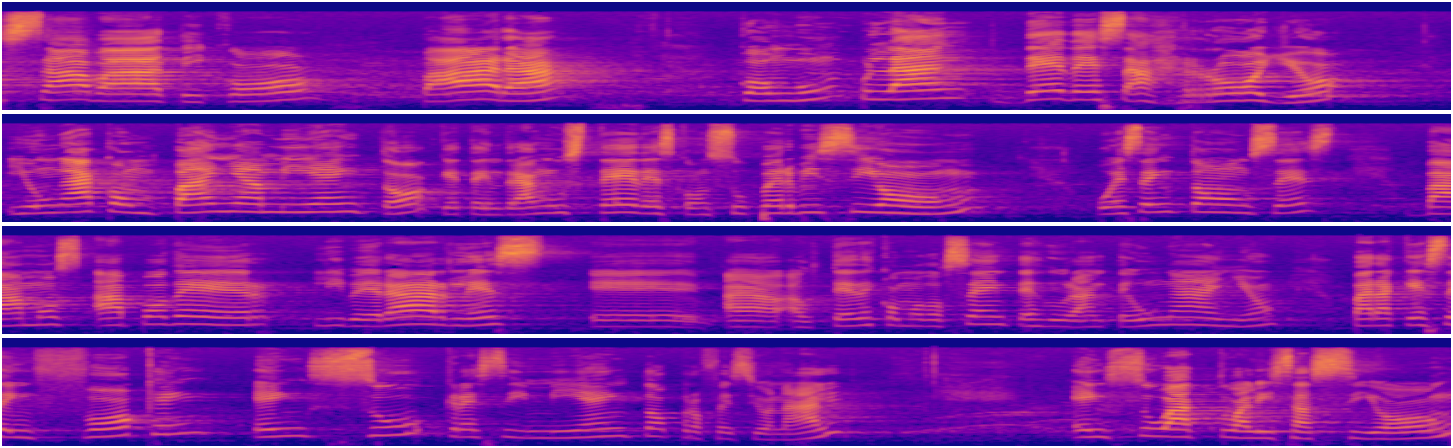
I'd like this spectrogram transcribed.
Sabático para, con un plan de desarrollo y un acompañamiento que tendrán ustedes con supervisión, pues entonces vamos a poder liberarles eh, a ustedes como docentes durante un año para que se enfoquen en su crecimiento profesional, en su actualización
